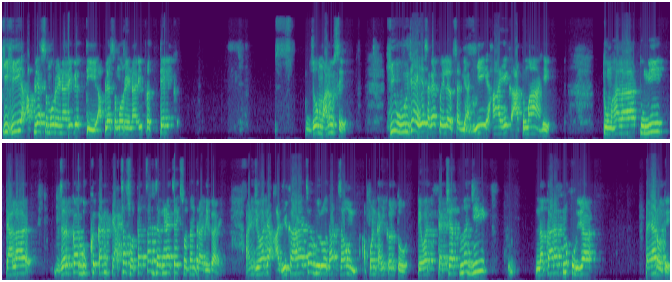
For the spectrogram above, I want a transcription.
की ही आपल्यासमोर येणारी व्यक्ती आपल्यासमोर येणारी प्रत्येक जो माणूस आहे ही ऊर्जा आहे हे सगळ्यात पहिले लक्षात घ्या. ही हा एक आत्मा आहे. तुम्हाला तुम्ही त्याला जर का दुःख कारण त्याचा स्वतःचा जगण्याचा एक स्वतंत्र अधिकार आहे. आणि जेव्हा त्या अधिकाराच्या विरोधात जाऊन आपण काही करतो तेव्हा त्याच्यातनं जी नकारात्मक ऊर्जा तयार होते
